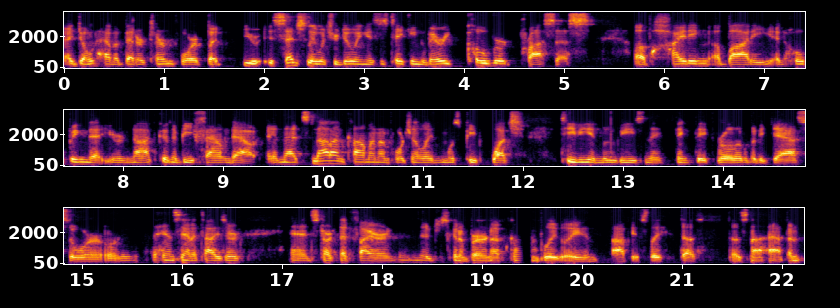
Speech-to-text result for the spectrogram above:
I don't have a better term for it, but you essentially what you're doing is is taking a very covert process of hiding a body and hoping that you're not going to be found out. And that's not uncommon, unfortunately. Most people watch TV and movies and they think they throw a little bit of gas or, or hand sanitizer and start that fire and they're just going to burn up completely and obviously it does does not happen.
